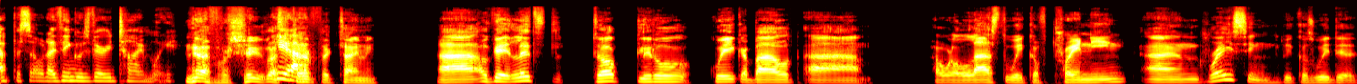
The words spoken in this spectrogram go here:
episode. I think it was very timely. yeah, for sure. It was Yeah. perfect timing. Uh, okay, let's talk little quick about uh, our last week of training and racing because we did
